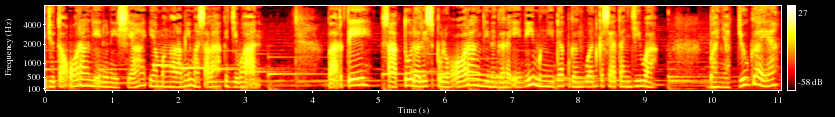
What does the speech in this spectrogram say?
juta orang di Indonesia yang mengalami masalah kejiwaan. Berarti satu dari 10 orang di negara ini mengidap gangguan kesehatan jiwa. Banyak juga ya.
